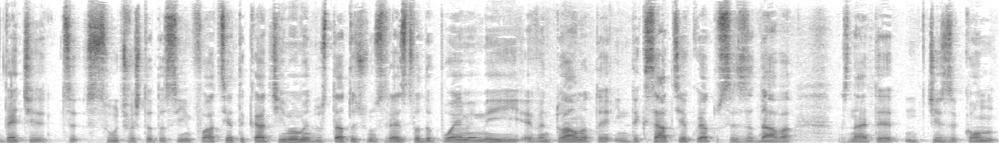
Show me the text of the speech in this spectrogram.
вече случващата се инфлация, така че имаме достатъчно средства да поемеме и евентуалната индексация, която се задава. Знаете, че закон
